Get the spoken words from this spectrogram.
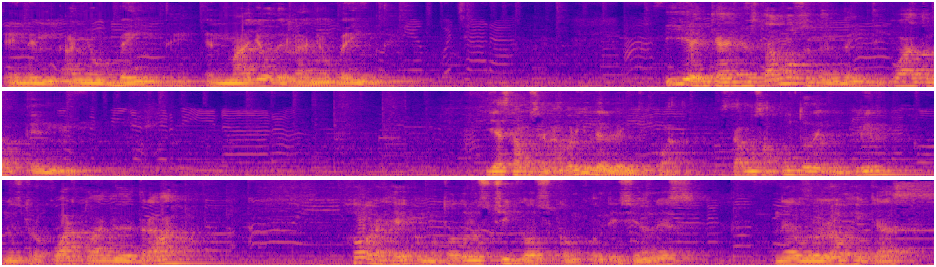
en el año 20, en mayo del año 20. ¿Y en qué año estamos? En el 24, en... Ya estamos en abril del 24. Estamos a punto de cumplir nuestro cuarto año de trabajo. Jorge, como todos los chicos con condiciones neurológicas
